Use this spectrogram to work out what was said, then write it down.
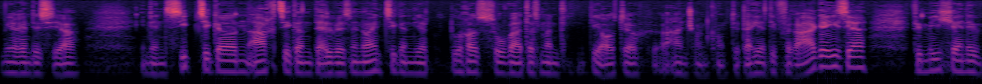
Während es ja in den 70ern, 80ern, teilweise 90ern ja durchaus so war, dass man die Austria auch anschauen konnte. Daher die Frage ist ja für mich eine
